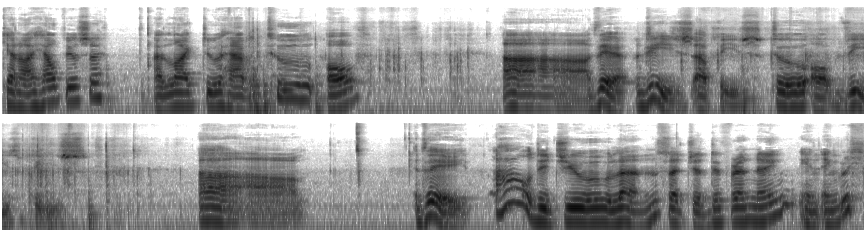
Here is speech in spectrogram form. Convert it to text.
can I help you, sir? I'd like to have two of uh, there, these, uh, please. Two of these, please. Uh, they, how did you learn such a different name in English?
